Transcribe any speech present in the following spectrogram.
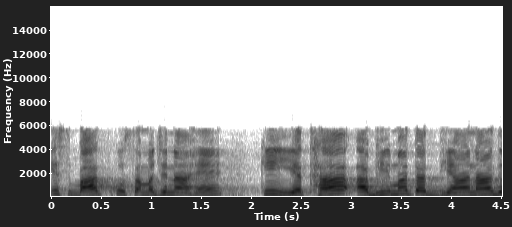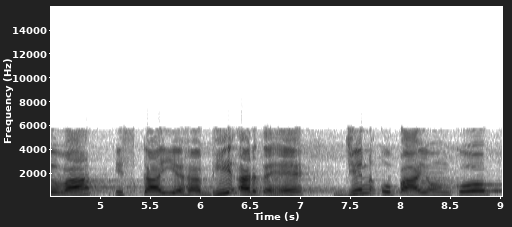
इस बात को समझना है कि यथा अभिमत ध्यानाद वा, इसका यह भी अर्थ है, जिन उपायों को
